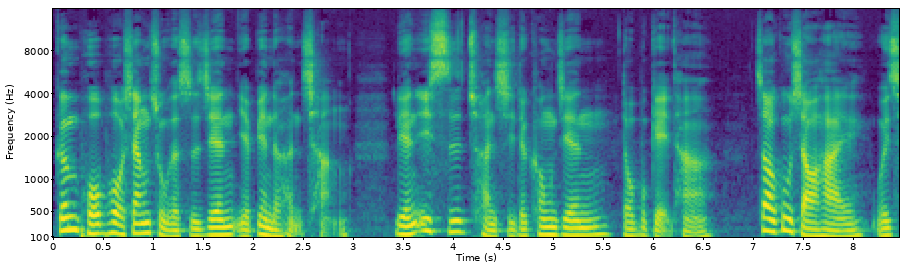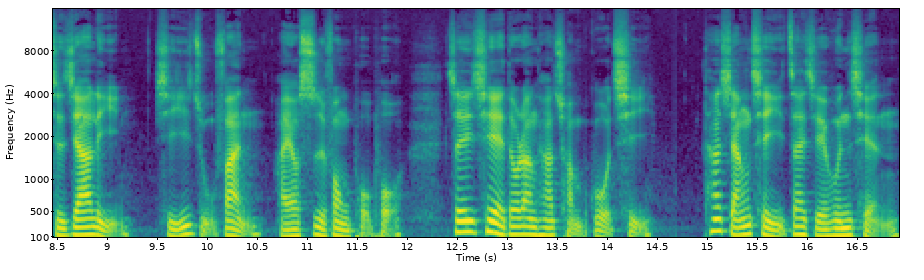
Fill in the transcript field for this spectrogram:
跟婆婆相处的时间也变得很长，连一丝喘息的空间都不给她。照顾小孩、维持家里、洗衣煮饭，还要侍奉婆婆。这一切都让她喘不过气。她想起在结婚前，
